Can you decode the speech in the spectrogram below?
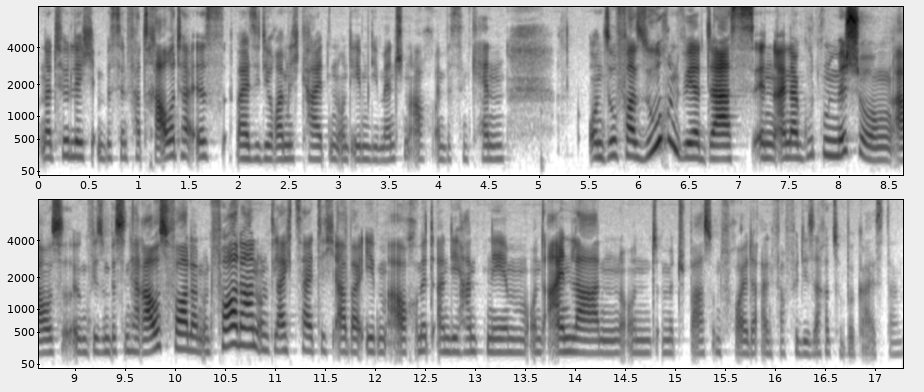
natürlich ein bisschen vertrauter ist, weil sie die Räumlichkeiten und eben die Menschen auch ein bisschen kennen. Und so versuchen wir das in einer guten Mischung aus irgendwie so ein bisschen herausfordern und fordern und gleichzeitig aber eben auch mit an die Hand nehmen und einladen und mit Spaß und Freude einfach für die Sache zu begeistern.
